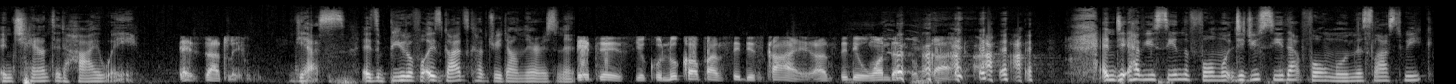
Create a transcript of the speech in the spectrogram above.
enchanted highway. Exactly. Yes. It's beautiful. It's God's country down there, isn't it? It is. You could look up and see the sky and see the wonders of God. And di- have you seen the full moon? Did you see that full moon this last week?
